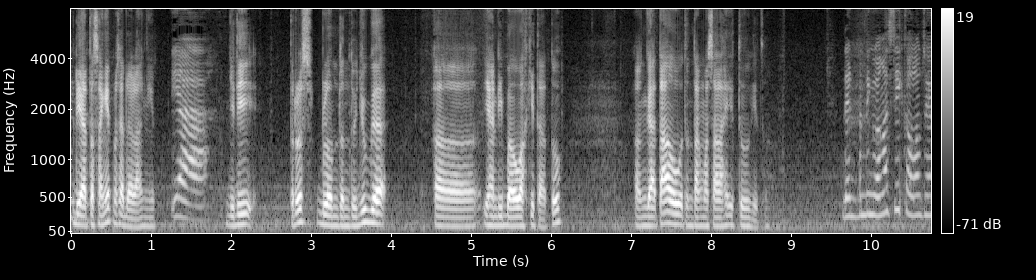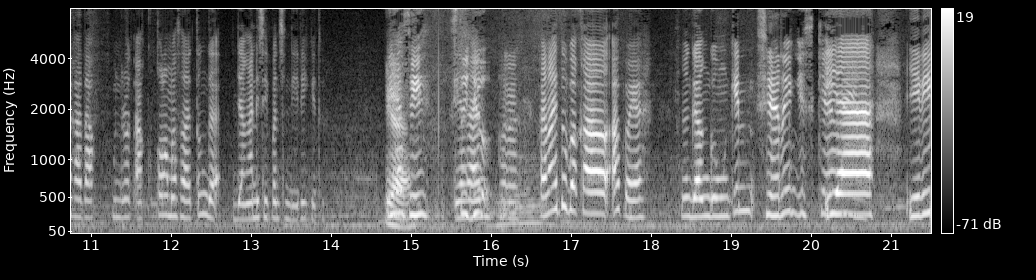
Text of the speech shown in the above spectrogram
di atas langit masih ada langit Iya. jadi terus belum tentu juga eh, yang di bawah kita tuh eh, nggak tahu tentang masalah itu gitu Dan penting banget sih kalau misalnya kata menurut aku kalau masalah itu nggak jangan disimpan sendiri gitu. iya Ya. sih Iya setuju kan? Ah. Karena itu bakal apa ya? ngeganggu mungkin sharing is caring Iya, jadi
